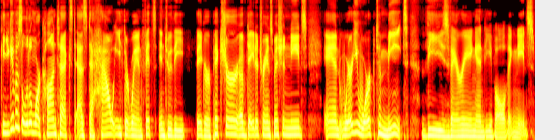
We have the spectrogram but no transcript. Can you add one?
Can you give us a little more context as to how EtherWAN fits into the bigger picture of data transmission needs and where you work to meet these varying and evolving needs?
